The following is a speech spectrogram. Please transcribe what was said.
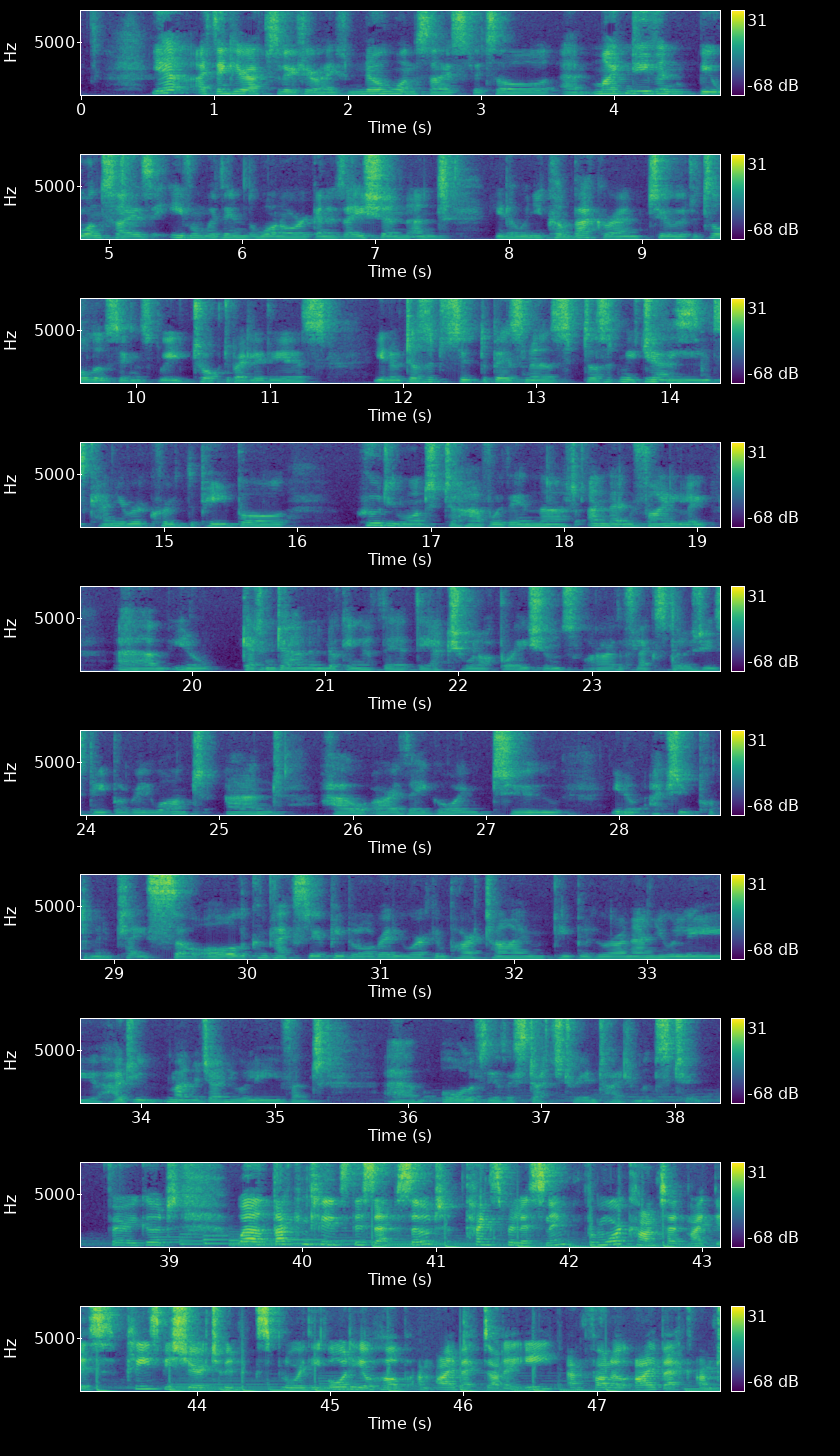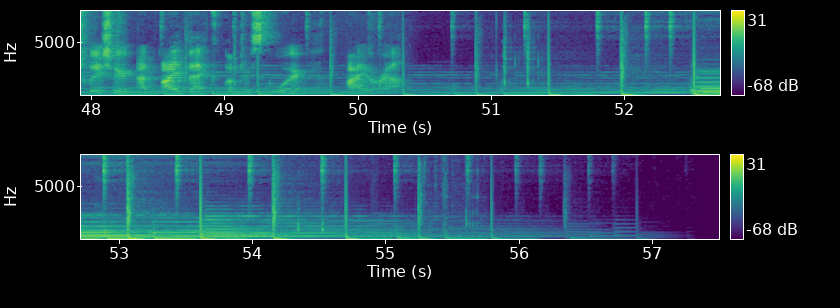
Yeah, I think you're absolutely right. No one size fits all. Um, mightn't even be one size even within the one organization. And you know, when you come back around to it, it's all those things we talked about, Lydia. It's, you know, does it suit the business? Does it meet your Yes. needs? Can you recruit the people? Who do you want to have within that? And then finally, um, you know, getting down and looking at the the actual operations. What are the flexibilities people really want, and how are they going to you know, actually put them in place. So all the complexity of people already working part time, people who are on annual leave, how do you manage annual leave, and um, all of the other statutory entitlements too. Very good. Well, that concludes this episode. Thanks for listening. For more content like this, please be sure to explore the audio hub on ibec.ie and follow ibec on Twitter at ibec underscore IRL.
